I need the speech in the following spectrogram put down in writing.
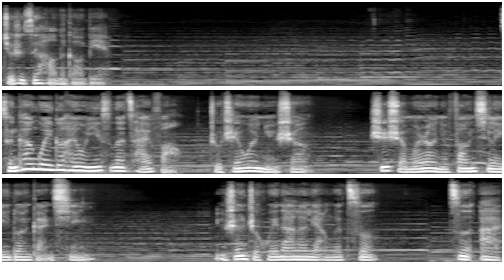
就是最好的告别。曾看过一个很有意思的采访，主持人问女生：“是什么让你放弃了一段感情？”女生只回答了两个字：“自爱。”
